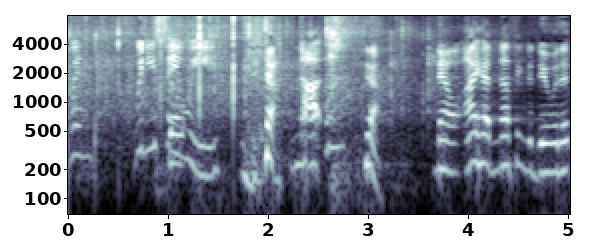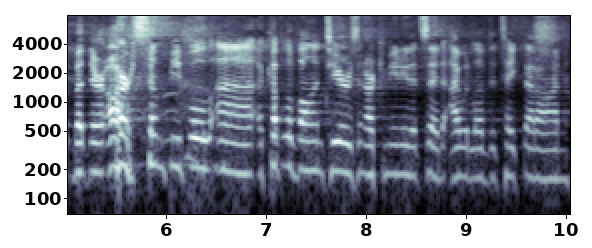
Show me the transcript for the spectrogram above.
When when you say So- we, Yeah. not Yeah. Now, I had nothing to do with it, but there are some people, uh, a couple of volunteers in our community that said, I would love to take that on.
